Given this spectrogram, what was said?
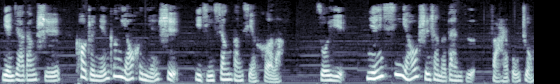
年家当时靠着年羹尧和年氏已经相当显赫了，所以年希尧身上的担子反而不重，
